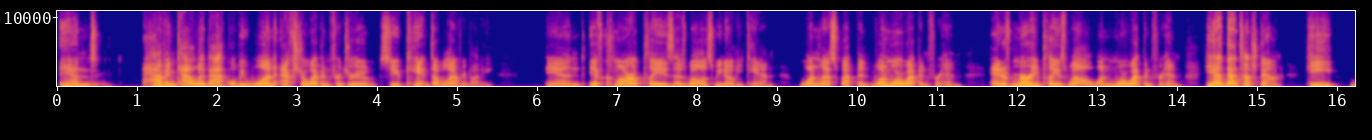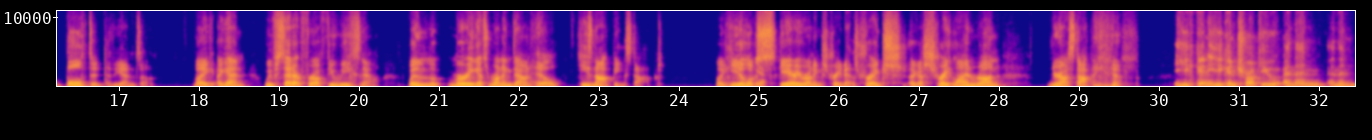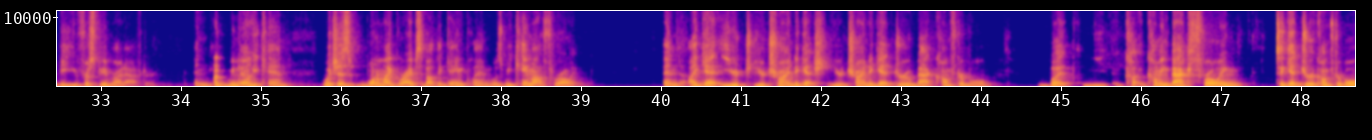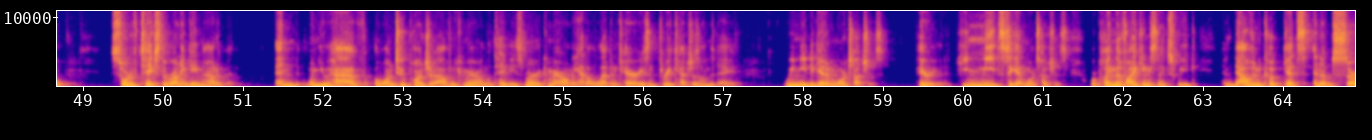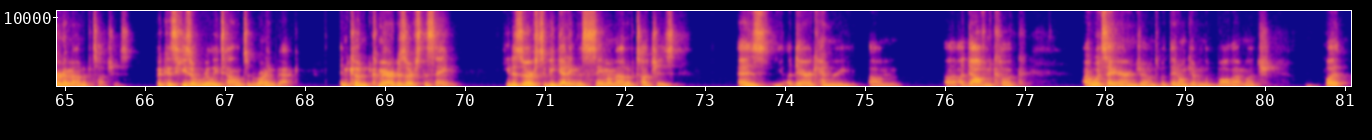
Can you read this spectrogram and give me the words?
And having Callaway back will be one extra weapon for Drew, so you can't double everybody. And if Kamara plays as well as we know he can, one less weapon, one more weapon for him. And if Murray plays well, one more weapon for him. He had that touchdown. He bolted to the end zone. Like, again, we've said it for a few weeks now. When Murray gets running downhill, he's not being stopped. Like, he looks yeah. scary running straight, like a straight line run. You're not stopping him. He can he can truck you and then and then beat you for speed right after, and I'm, we know he can which is one of my gripes about the game plan was we came out throwing. And I get you you're trying to get you're trying to get Drew back comfortable, but coming back throwing to get Drew comfortable sort of takes the running game out of it. And when you have a one-two punch of Alvin Kamara and Latavius Murray, Kamara only had 11 carries and three catches on the day. We need to get him more touches. Period. He needs to get more touches. We're playing the Vikings next week, and Dalvin Cook gets an absurd amount of touches because he's a really talented running back. And Kamara deserves the same. He deserves to be getting the same amount of touches as a Derrick Henry, um, a, a Dalvin Cook. I would say Aaron Jones, but they don't give him the ball that much. But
